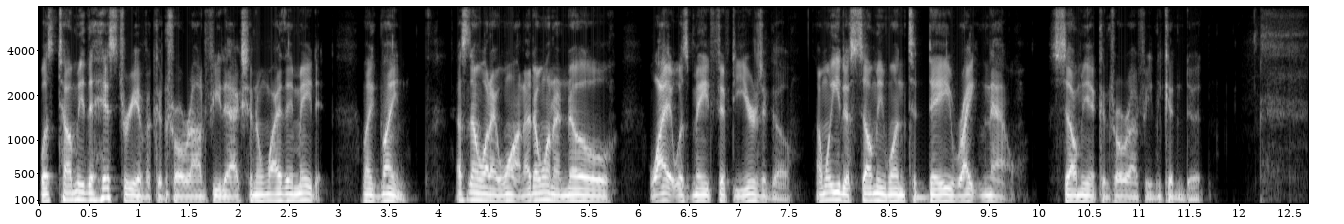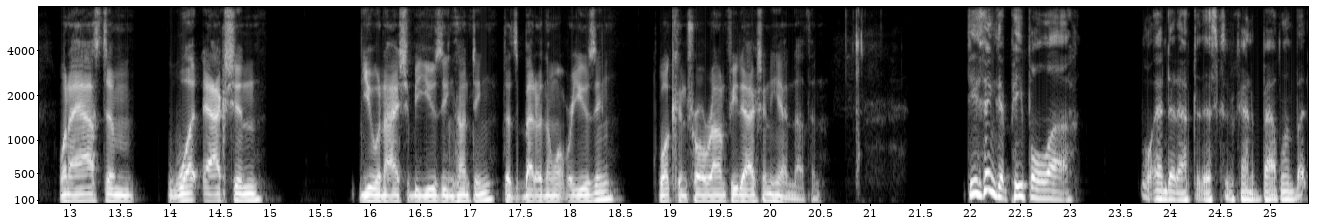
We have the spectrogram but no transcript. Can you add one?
was tell me the history of a control round feed action and why they made it. I'm like, Blaine, that's not what I want. I don't want to know why it was made 50 years ago. I want you to sell me one today, right now. Sell me a control round feed. And he couldn't do it. When I asked him what action you and I should be using hunting that's better than what we're using, what control round feed action, he had nothing. Do you think that people, uh, we'll end it after this because we're kind of babbling, but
